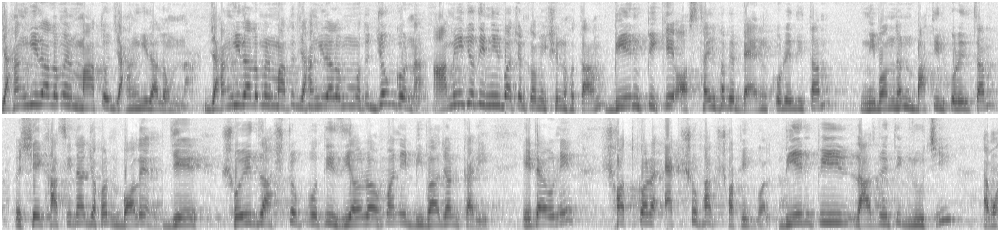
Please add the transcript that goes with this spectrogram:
জাহাঙ্গীর আলমের মা তো জাহাঙ্গীর আলম না। জাহাঙ্গীর আলমের মা তো জাহাঙ্গীর আলমের মতো যোগ্য না। আমি যদি নির্বাচন কমিশন হতাম, বিএনপিকে অস্থায়ীভাবে ব্যান করে দিতাম, নিবন্ধন বাতিল করে দিতাম, তো শেখ হাসিনা যখন বলেন যে শহীদ রাষ্ট্রপতি জিয়াউর রহমানই বিভাজনকারী, এটা উনি শতকরা একশো ভাগ সঠিক বল বিএনপির রাজনৈতিক রুচি এবং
